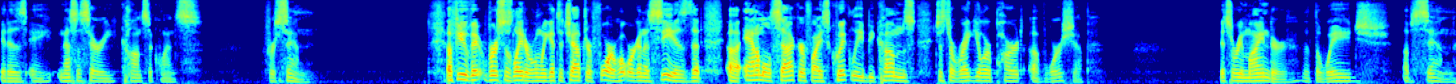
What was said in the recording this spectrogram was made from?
it is a necessary consequence for sin. A few verses later, when we get to chapter 4, what we're going to see is that uh, animal sacrifice quickly becomes just a regular part of worship. It's a reminder that the wage of sin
